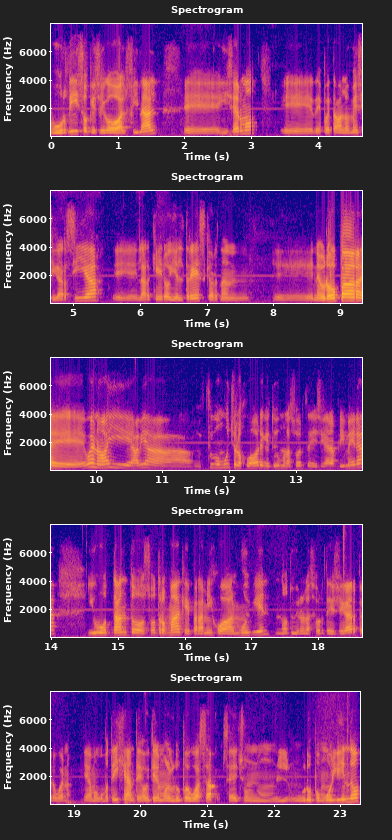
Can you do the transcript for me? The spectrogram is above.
Burdizo que llegó al final, Guillermo, después estaban los Messi García, el arquero y el 3 que ahora están eh, en Europa. Eh, bueno, ahí había, fuimos muchos los jugadores que tuvimos la suerte de llegar a primera y hubo tantos otros más que para mí jugaban muy bien, no tuvieron la suerte de llegar, pero bueno, digamos, como te dije antes, hoy tenemos el grupo de WhatsApp, se ha hecho un, grupo muy lindo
